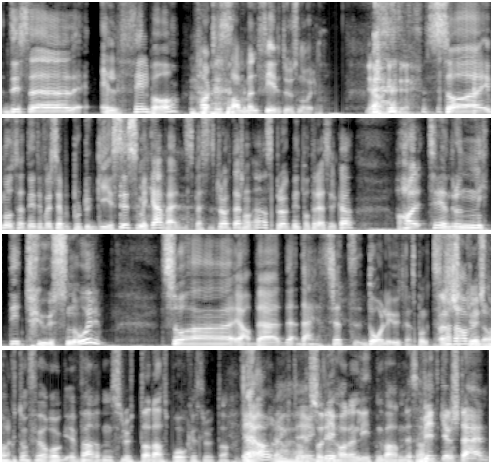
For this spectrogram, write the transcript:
disse Elthilbo har til sammen 4000 ord. Ja. Så i motsetning til f.eks. portugisisk, som ikke er verdens beste språk, det er sånn ja, språk midt på treet cirka, har 390 000 ord. Så ja, det er, det er rett og slett dårlig utgangspunkt. Dette har vi jo snakket om før òg. Verden slutter der språket slutter. Ja, riktig, Så de riktig. hadde en liten verden, disse. Wittgenstein?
